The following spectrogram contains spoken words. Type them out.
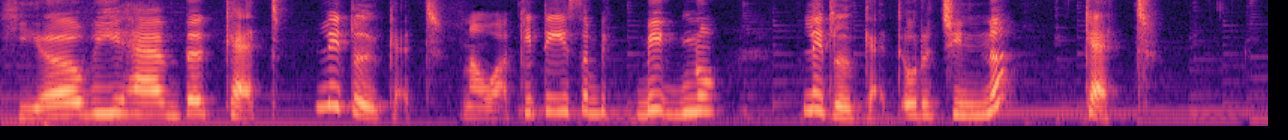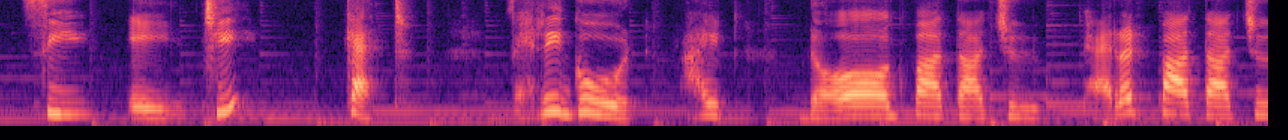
here we have the cat, little cat. Now our kitty is a big, big no, little cat or a chinna cat. C A T, cat. Very good, right? டாக் பார்த்தாச்சு பேரட் பார்த்தாச்சு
